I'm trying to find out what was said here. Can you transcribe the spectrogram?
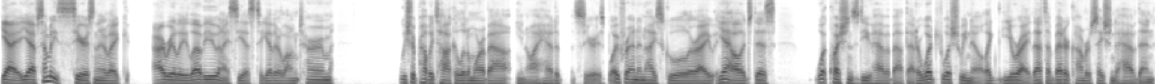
Yeah. Yeah. If somebody's serious and they're like, I really love you and I see us together long term, we should probably talk a little more about, you know, I had a serious boyfriend in high school or I in Yeah. college this. What questions do you have about that? Or what what should we know? Like you're right. That's a better conversation to have than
